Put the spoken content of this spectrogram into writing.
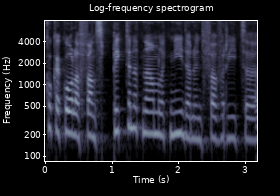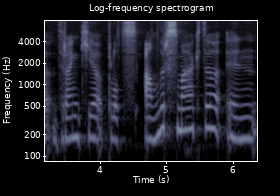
Coca-Cola-fans pikten het namelijk niet dat hun favoriete drankje plots anders smaakte. En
